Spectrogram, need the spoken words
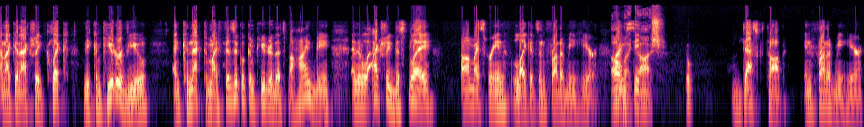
and I can actually click the computer view and connect to my physical computer that's behind me, and it'll actually display on my screen like it's in front of me here. Oh I'm my gosh! Desktop in front of me here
